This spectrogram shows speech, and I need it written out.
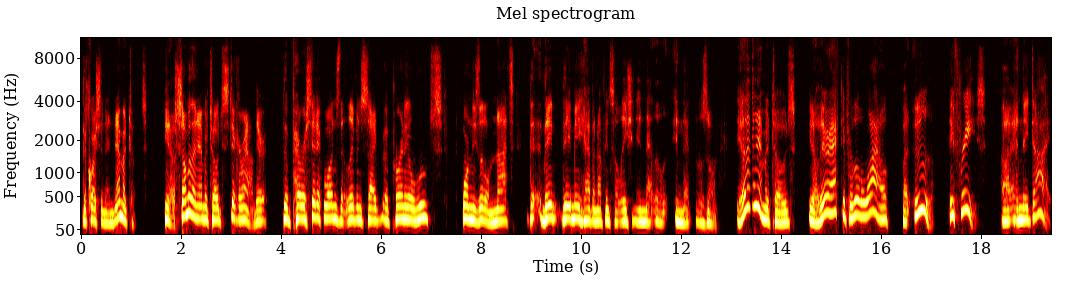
the question of nematodes. You know, some of the nematodes stick around. They're the parasitic ones that live inside uh, perennial roots, form these little knots they they may have enough insulation in that little in that little zone. The other nematodes, you know, they're active for a little while, but ooh, they freeze uh, and they die.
